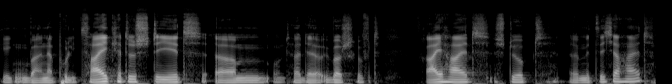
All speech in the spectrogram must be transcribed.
gegenüber einer Polizeikette steht, ähm, unter der Überschrift Freiheit stirbt äh, mit Sicherheit.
